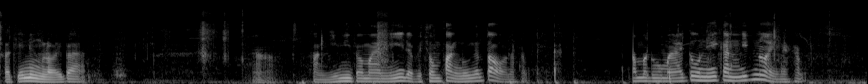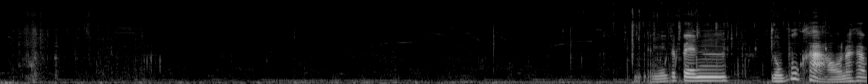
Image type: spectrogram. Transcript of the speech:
ขอที่หนึ่งร้อยบาทอ่าฝั่งนี้มีประมาณนี้เดี๋ยวไปชมฝั่งนู้นกันต่อนะครับ เรามาดูไม้ตัวนี้กันนิดหน่อยนะครับ อันนี้จะเป็นหลวงปู่ขาวนะครับ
